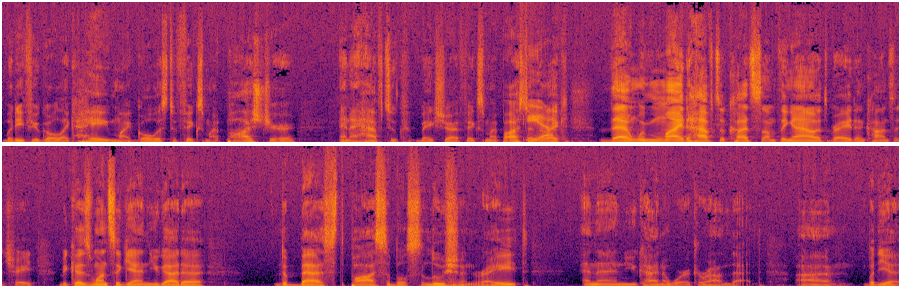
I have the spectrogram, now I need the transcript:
But if you go like, hey, my goal is to fix my posture. And I have to c- make sure I fix my posture. Yeah. Like, then we might have to cut something out, right, and concentrate because once again, you gotta the best possible solution, right? And then you kind of work around that. Uh, but yeah,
